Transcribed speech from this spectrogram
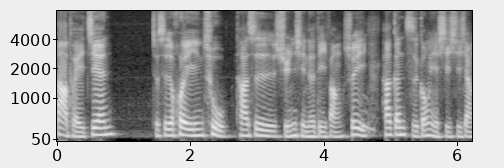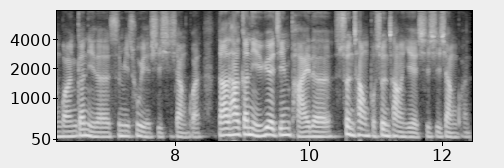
大腿间。就是会阴处，它是循行的地方，所以它跟子宫也息息相关，跟你的私密处也息息相关。那它跟你月经排的顺畅不顺畅也息息相关。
